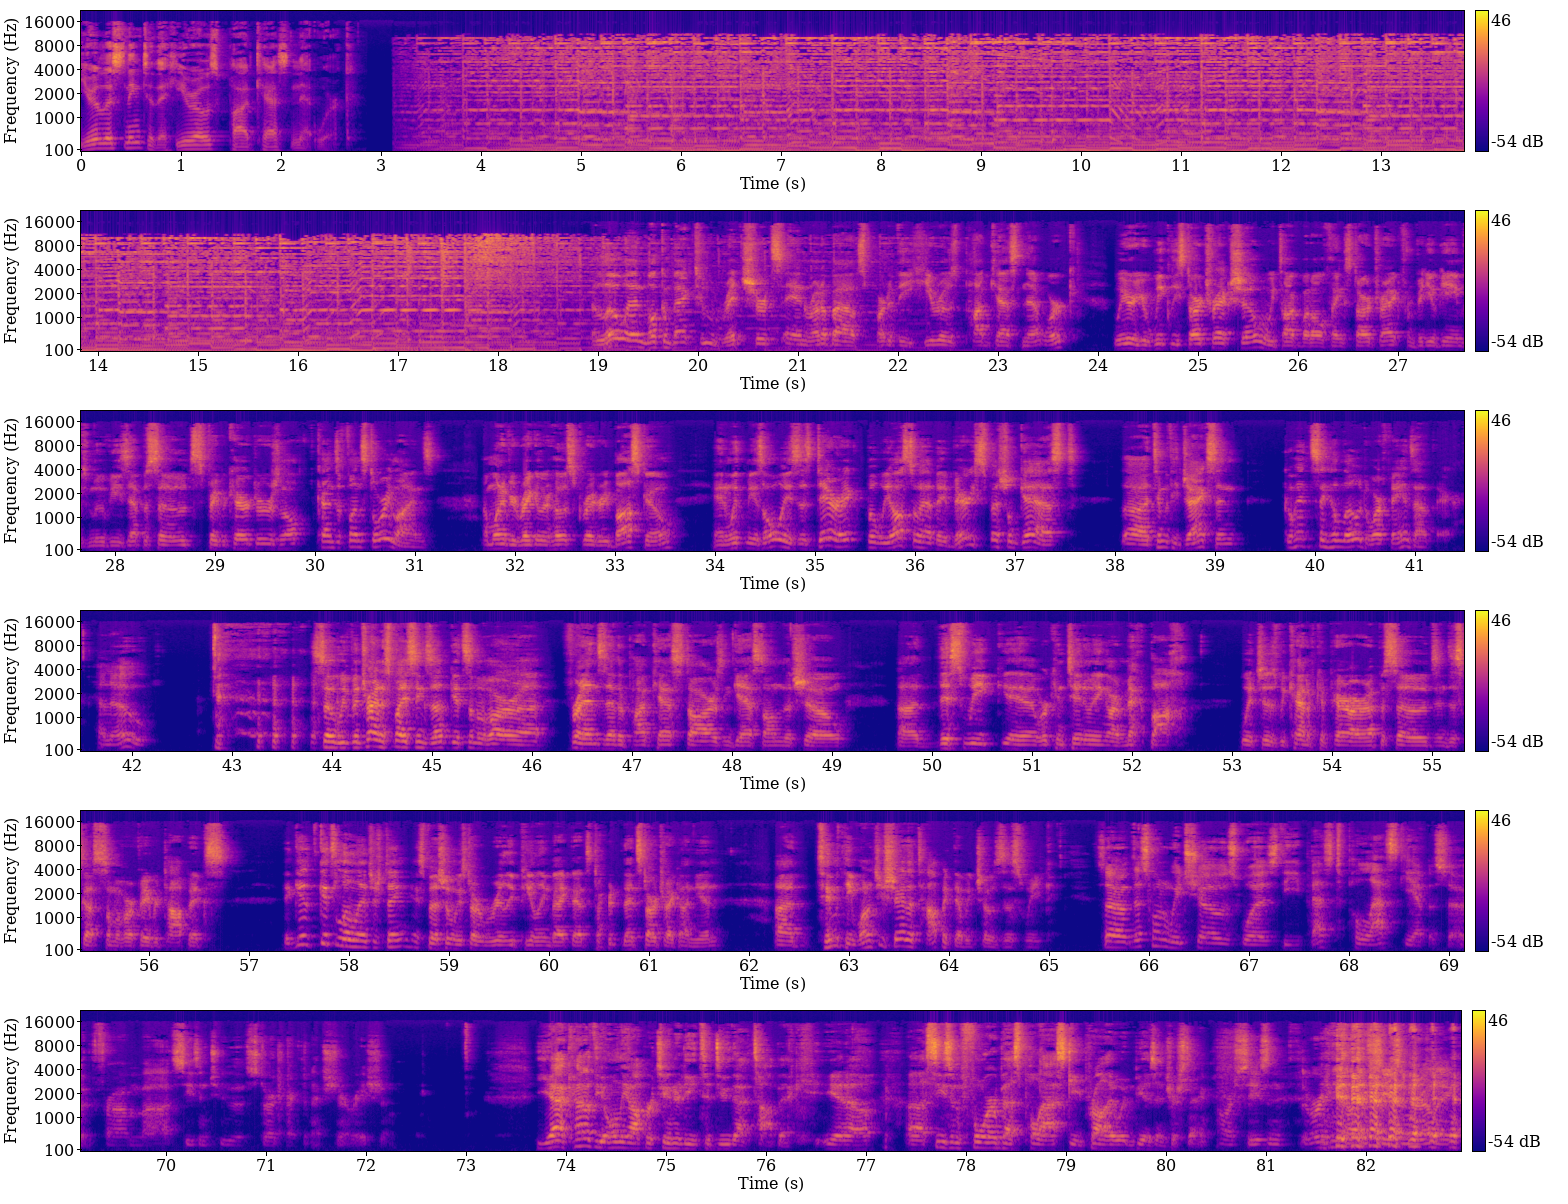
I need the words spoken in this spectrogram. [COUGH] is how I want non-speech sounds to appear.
You're listening to the Heroes Podcast Network. Hello and welcome back to Red Shirts and Runabouts, part of the Heroes Podcast Network. We are your weekly Star Trek show where we talk about all things Star Trek, from video games, movies, episodes, favorite characters, and all kinds of fun storylines. I'm one of your regular hosts, Gregory Bosco, and with me as always is Derek, but we also have a very special guest, uh, Timothy Jackson. Go ahead and say hello to our fans out there. Hello. [LAUGHS] so we've been trying to spice things up, get some of our uh, friends and other podcast stars and guests on the show. Uh, this week uh, we're continuing our Mechbah, which is we kind of compare our episodes and discuss some of our favorite topics. It gets, gets a little interesting, especially when we start really peeling back that Star, [LAUGHS] that Star Trek onion. Uh, Timothy, why don't you share the topic that we chose this week? So this one we chose was the best Pulaski episode from uh, season two of Star Trek: The Next Generation. Yeah, kind of the only opportunity to do that topic. You know, uh, season four, best Pulaski probably wouldn't be as interesting. Or season, or any other season, really.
